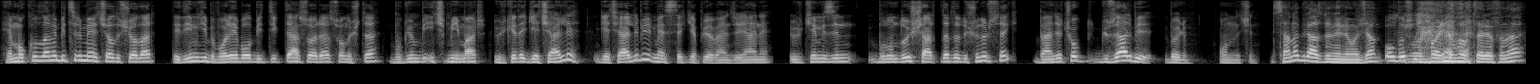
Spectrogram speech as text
Hem okullarını bitirmeye çalışıyorlar. Dediğim gibi voleybol bittikten sonra sonuçta bugün bir iç mimar ülkede geçerli. Geçerli bir meslek yapıyor bence. Yani ülkemizin bulunduğu şartları da düşünürsek bence çok güzel bir bölüm onun için. Sana biraz dönelim hocam. Olur. Voleybol tarafına.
